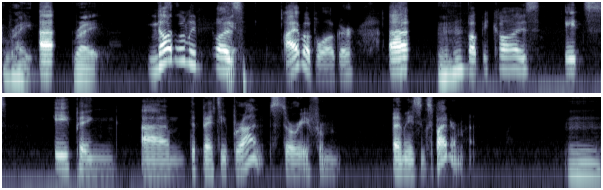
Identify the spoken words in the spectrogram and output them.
Right. uh, right. Not only because I'm a blogger, uh, Mhm. but because it's aping um, the Betty Brant story from Amazing Spider-Man. Mm.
